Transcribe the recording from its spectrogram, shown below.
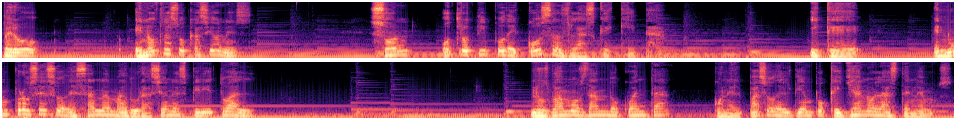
Pero en otras ocasiones son otro tipo de cosas las que quita. Y que en un proceso de sana maduración espiritual nos vamos dando cuenta con el paso del tiempo que ya no las tenemos.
